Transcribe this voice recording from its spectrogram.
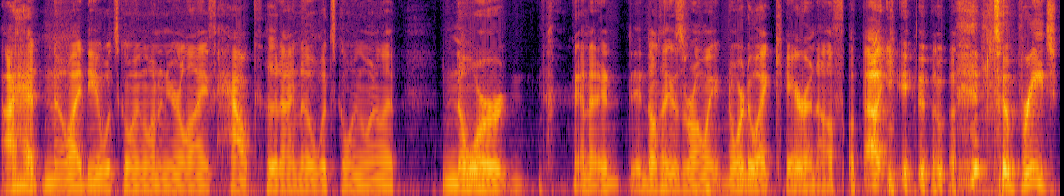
I had no idea what's going on in your life. How could I know what's going on in life? Nor, and, and, and don't take this the wrong way, nor do I care enough about you to preach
